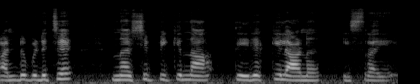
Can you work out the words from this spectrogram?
കണ്ടുപിടിച്ച് നശിപ്പിക്കുന്ന തിരക്കിലാണ് ഇസ്രായേൽ.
